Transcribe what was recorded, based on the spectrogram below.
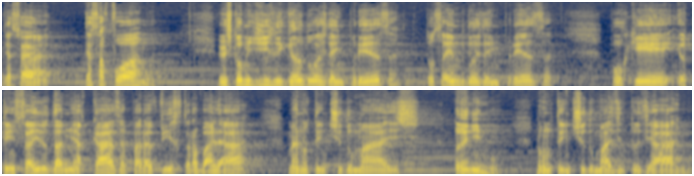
dessa, dessa forma: Eu estou me desligando hoje da empresa, estou saindo hoje da empresa, porque eu tenho saído da minha casa para vir trabalhar mas não tem tido mais ânimo, não tem tido mais entusiasmo.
